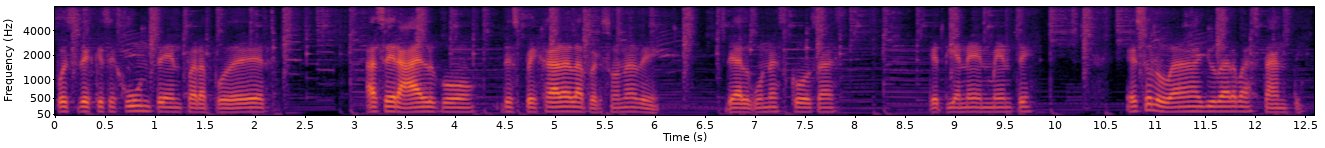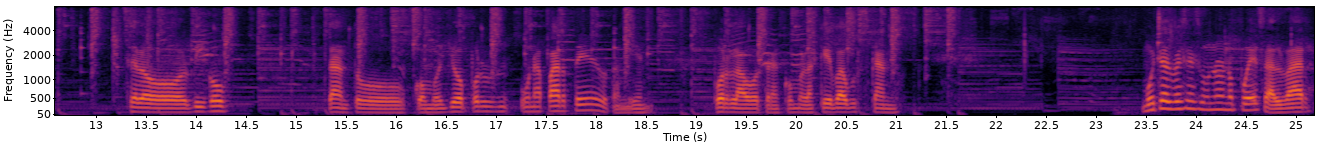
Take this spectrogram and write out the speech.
pues de que se junten para poder hacer algo, despejar a la persona de, de algunas cosas que tiene en mente. Eso lo va a ayudar bastante. Se lo digo tanto como yo por una parte o también por la otra, como la que va buscando. Muchas veces uno no puede salvar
